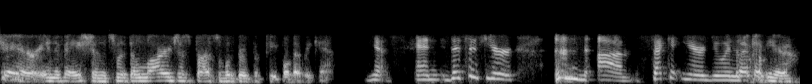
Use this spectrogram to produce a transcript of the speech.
share innovations with the largest possible group of people that we can. Yes, and this is your um, second year doing the second year.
